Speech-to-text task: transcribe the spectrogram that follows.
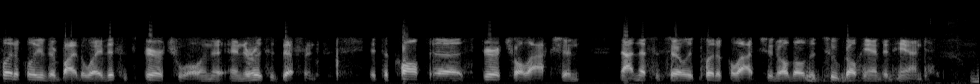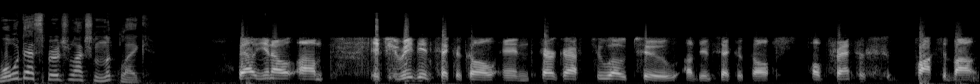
political either, by the way. This is spiritual, and, and there is a difference. It's a call to spiritual action, not necessarily political action, although the two go hand in hand. What would that spiritual action look like? Well, you know, um, if you read the encyclical in paragraph 202 of the encyclical, Pope Francis talks about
